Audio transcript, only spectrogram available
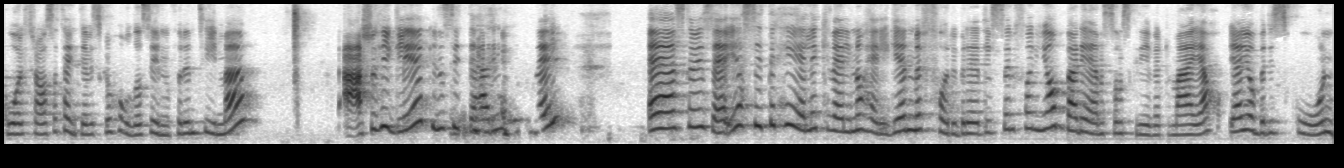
går fra oss. Jeg tenkte vi skulle holde oss innenfor en time. Det er så hyggelig. Jeg kunne sitte her i kveld. Eh, skal vi se. Jeg sitter hele kvelden og helgen med forberedelser for jobb, er det en som skriver til meg. Jeg, jeg, jobber i skolen.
